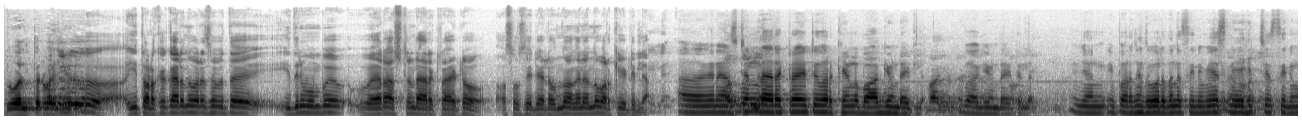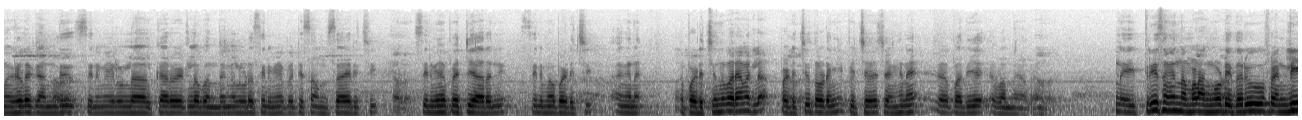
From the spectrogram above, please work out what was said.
ഇതുപോലത്തെ ഒരു വലിയൊരു ഈ തുടക്കക്കാരെന്ന് പറയുന്ന സമയത്ത് ഇതിനു മുമ്പ് വേറെ അസിസ്റ്റന്റ് ഡയറക്ടറായിട്ടോ അസോസിയേറ്റ് ആയിട്ടോ ഒന്നും അങ്ങനെ ഒന്നും വർക്ക് ചെയ്തിട്ടില്ല. അങ്ങനെ അസിസ്റ്റന്റ് ഡയറക്ടറായിട്ട് വർക്ക് ചെയ്യാനുള്ള ഭാഗ്യം ഉണ്ടായിട്ടില്ല. ഭാഗ്യം ഉണ്ടായിട്ടില്ല. ഞാൻ ഈ പറഞ്ഞതുപോലെ തന്നെ സിനിമയെ സ്നേഹിച്ച് സിനിമകൾ കണ്ട് സിനിമയിലുള്ള ആൾക്കാരുമായിട്ടുള്ള ബന്ധങ്ങളിലൂടെ സിനിമയെ പറ്റി സംസാരിച്ച് സിനിമയെ പറ്റി അറിഞ്ഞ് സിനിമ പഠിച്ച് അങ്ങനെ പഠിച്ചെന്ന് പറയാൻ പറ്റില്ല. പഠിച്ച് തുടങ്ങി പിച്ച വെച്ച് അങ്ങനെ പതിയെ വന്നതാണ്. ഇത്രയും സമയം നമ്മൾ അങ്ങോട്ട് ഇതൊരു ഫ്രണ്ട്ലി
